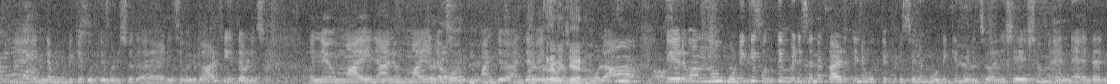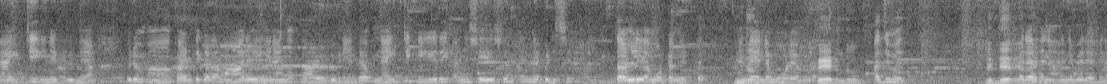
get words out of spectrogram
എന്നെ എന്റെ മുടിക്ക് കുത്തി പിടിച്ചു അടിച്ച് ഒരുപാട് ചീത്ത വിളിച്ചു. എന്നെ ഉമ്മായി ഞാനും ഉമ്മായി എന്നെ അഞ്ച് അഞ്ചര വയസ്സ് മോൾ ആ കയറി വന്നു. മുടിക്ക് കുത്തി പിടിച്ച് എന്റെ കഴുത്തിന് കുത്തി പിടിച്ചതിന് മുടിക്ക് പിടിച്ചു. അതിന് ശേഷം എന്നെ എന്റെ നൈറ്റ് ഇങ്ങനെ ഇട്ടിരുന്ന. ഒരു കഴുത്തിൽ കിടന്ന മാല ഇങ്ങനെ അങ്ങ് താഴോട്ട് പിടി എന്റെ നൈറ്റ് കീറി അതിന് ശേഷം എന്നെ പിടിച്ച് തള്ളി അങ്ങോട്ടങ്ങ് ഇട്ട്. എന്നെ എന്റെ മോളെ അങ്ങോട്ട്. അജ്മൽ. രഹന എന്റെ പേര് രഹന.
